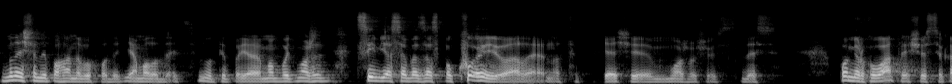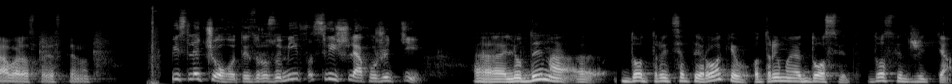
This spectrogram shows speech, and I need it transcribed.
В мене ще непогано виходить, я молодець. Ну, типу, я, мабуть, може, цим я себе заспокоюю, але ну, типу, я ще можу щось десь поміркувати, щось цікаве розповісти. Ну, Після чого ти зрозумів свій шлях у житті? Е, Людина е, до 30 років отримує досвід, досвід життя.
